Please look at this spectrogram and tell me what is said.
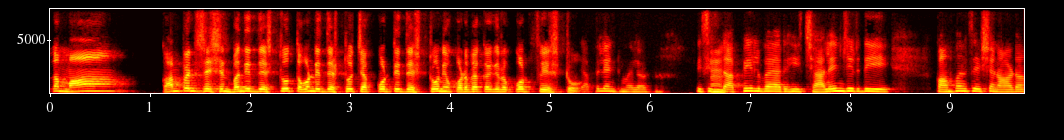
ಅಲ್ಲಮ್ಮ ಕಾಂಪೆನ್ಸೇಷನ್ ಬಂದಿದ್ದೆಷ್ಟು ತಗೊಂಡಿದ್ದೆಷ್ಟು ಚೆಕ್ ಕೊಟ್ಟಿದ್ದೆಷ್ಟು ನೀವು ಕೊಡಬೇಕಾಗಿರೋ ಕೋರ್ಟ್ ಫೀ ಎಷ್ಟು appellant, my lord. This is Hmm. the appeal where he challenged the compensation order,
